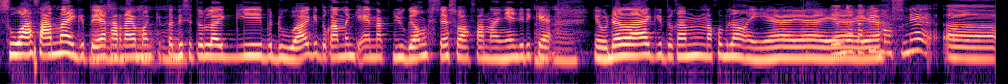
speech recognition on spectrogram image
suasana gitu ya karena emang kita di situ lagi berdua gitu kan lagi enak juga maksudnya suasananya jadi kayak ya udahlah gitu kan aku bilang iya iya ya iya enggak tapi iya. maksudnya eh,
